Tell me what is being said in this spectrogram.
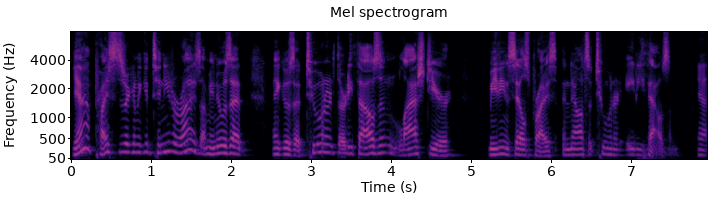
Yeah, prices are going to continue to rise. I mean, it was at I think it was at 230,000 last year median sales price, and now it's at two hundred eighty thousand. Yeah.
